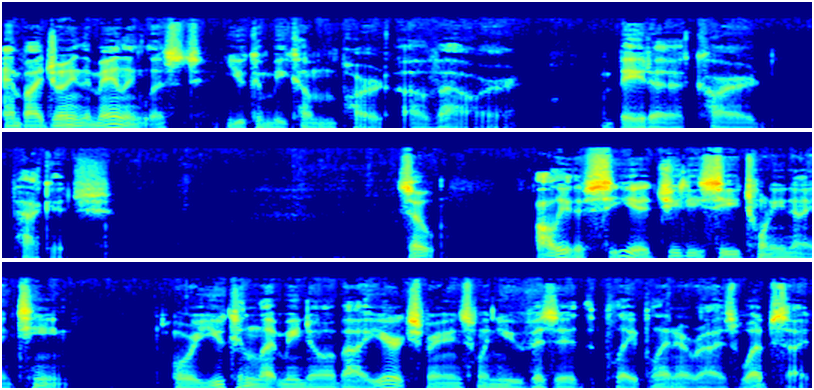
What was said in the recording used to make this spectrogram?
And by joining the mailing list, you can become part of our beta card package. So, I'll either see you at GDC 2019, or you can let me know about your experience when you visit the Play Planet Rise website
